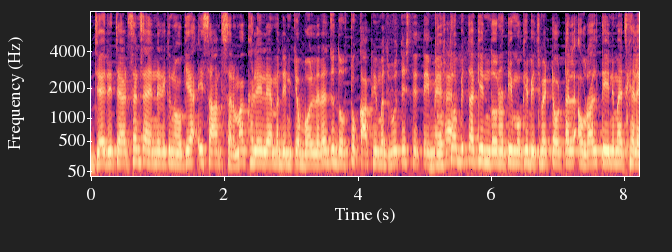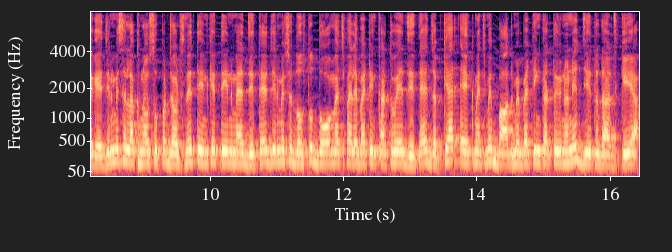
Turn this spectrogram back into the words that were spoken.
Jhye Richardson Anrich नोकिया ईशांत शर्मा खलील अहमद इनके बॉलर है जो दोस्तों काफ़ी मज़बूत स्थिति में दोस्तों अभी तक इन दोनों टीमों के बीच में टोटल ओवरऑल तीन मैच खेले गए जिनमें से लखनऊ सुपर जॉइंट्स ने तीन के तीन मैच जीते। जिनमें से दोस्तों दो मैच पहले बैटिंग करते हुए जीते जबकि यार एक मैच में बाद में बैटिंग करते हुए इन्होंने जीत दर्ज किया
